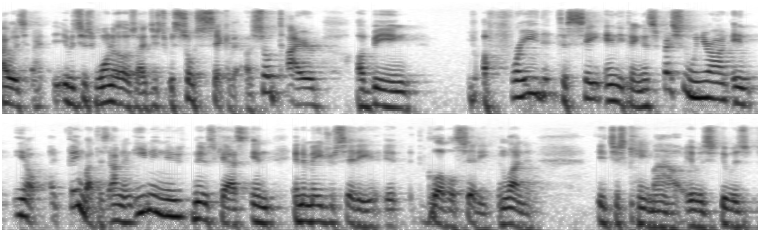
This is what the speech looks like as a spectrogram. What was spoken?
I was, it was just one of those, I just was so sick of it. I was so tired of being afraid to say anything, especially when you're on in, you know, think about this, on an evening news, newscast in, in a major city, it, global city in London it just came out. It was it was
